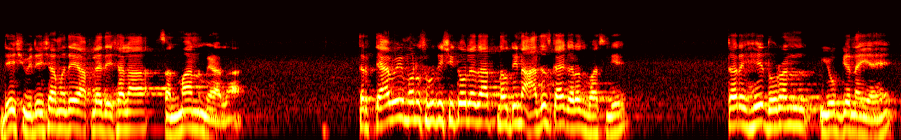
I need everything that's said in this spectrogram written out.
देश विदेशामध्ये आपल्या देशाला सन्मान मिळाला. तर त्यावेळी मनुस्मृती शिकवल्या जात नव्हती. ना आजच काय गरज भासली आहे तर हे धोरण योग्य नाही आहे.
